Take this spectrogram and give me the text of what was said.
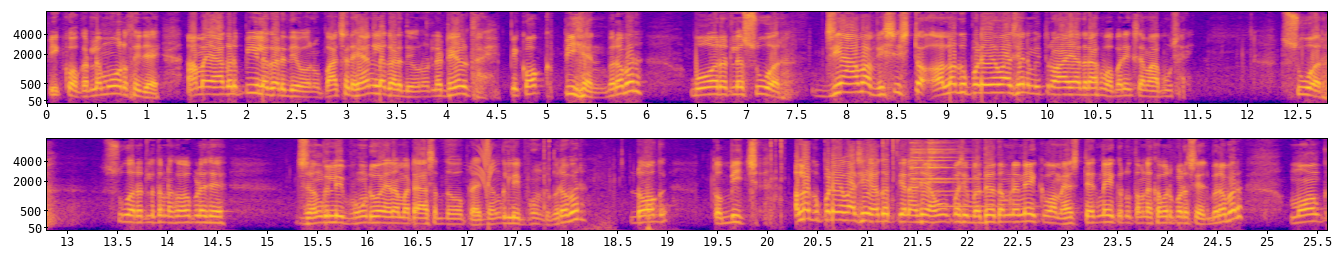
પીકોક એટલે મોર થઈ જાય. આમાં આગળ પી લગાડી દેવાનું, પાછળ હેન લગાડી દેવાનું એટલે ઢેલ થાય. પીકોક પી હેન બરાબર? બોર એટલે સુઅર. જ્યાં આવા વિશિષ્ટ અલગ પડે એવા છે ને મિત્રો, આ યાદ રાખવા, પરીક્ષામાં આ પૂછાય. સુઅર. સુઅર એટલે તમને ખબર પડે છે, જંગલી ભૂંડ હોય એના માટે આ શબ્દ વપરાય. જંગલી ભૂંડ, બરાબર? ડોગ તો બીચ. અલગ પડે એવા છે, અગત્યના છે. હું પછી બધે તમને નહીં કહું હેશટેગ નહીં કરું, તમને ખબર પડશે જ, બરાબર? મોંક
